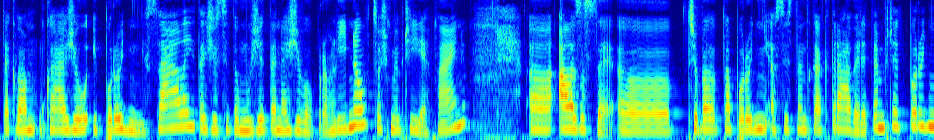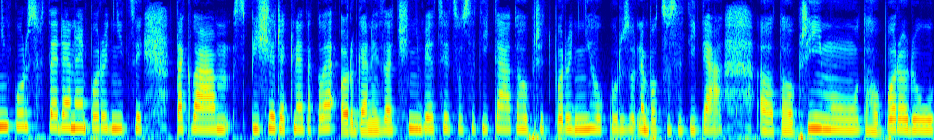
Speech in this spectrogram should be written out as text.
tak vám ukážou i porodní sály, takže si to můžete naživo prohlídnout, což mi přijde fajn. Uh, ale zase, uh, třeba ta porodní asistentka, která vede ten předporodní kurz v té dané porodnici, tak vám spíše řekne takové organizační věci, co se týká toho předporodního kurzu, nebo co se týká uh, toho příjmu, toho porodu,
